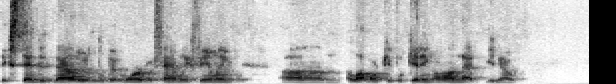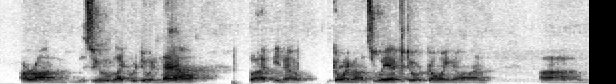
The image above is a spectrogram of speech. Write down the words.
extended now. to a little bit more of a family feeling. Um, a lot more people getting on that, you know, are on Zoom like we're doing now, but, you know, going on Zwift or going on um,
